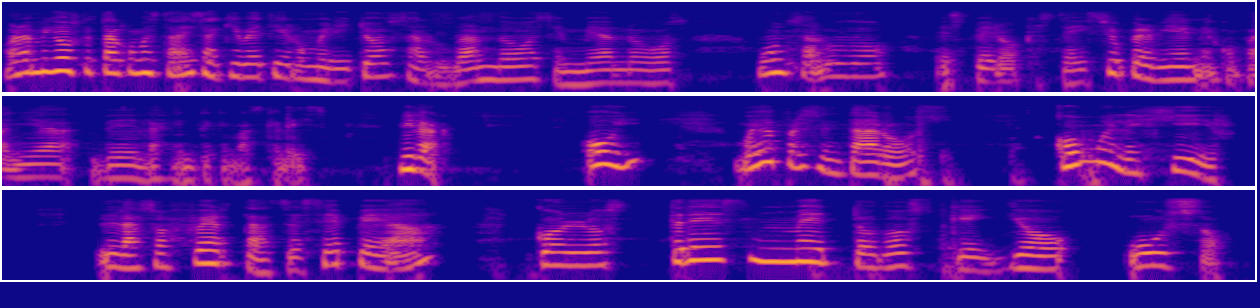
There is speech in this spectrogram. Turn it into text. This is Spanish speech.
Hola amigos, ¿qué tal? ¿Cómo estáis? Aquí Betty Romerito saludándoos, enviándoos un saludo. Espero que estéis súper bien en compañía de la gente que más queréis. Mirad, hoy voy a presentaros cómo elegir las ofertas de CPA con los tres métodos que yo uso.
